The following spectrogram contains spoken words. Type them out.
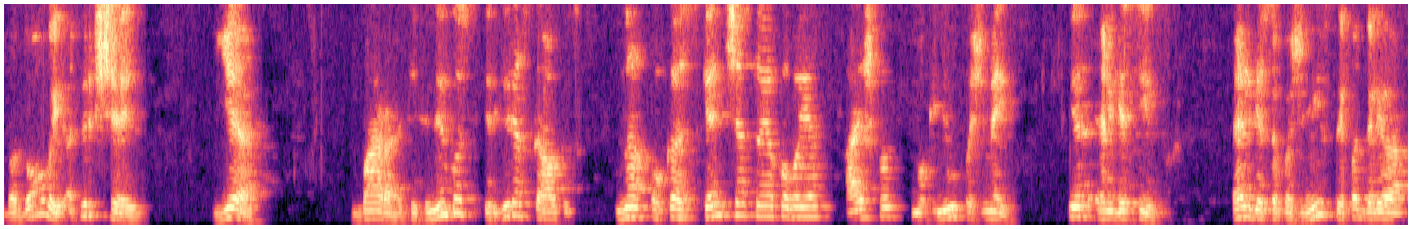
vadovai atvirkščiai, jie bara ateitininkus ir giria skautus. Na, o kas kenčia toje kovoje, aišku, mokinių pažymiai ir elgesys. Elgesio pažymys taip pat galėjo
